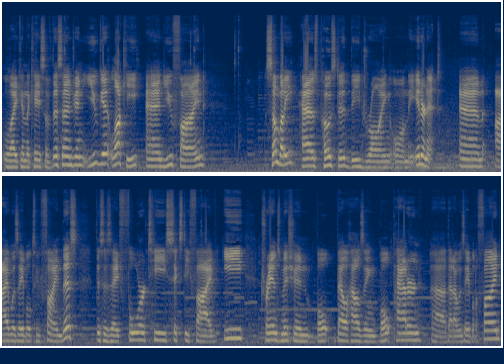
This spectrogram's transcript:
like in the case of this engine, you get lucky and you find somebody has posted the drawing on the internet, and I was able to find this. This is a 4T65E transmission bolt bell housing bolt pattern uh, that I was able to find.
